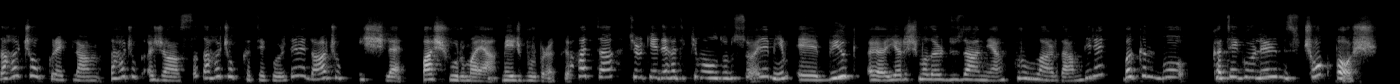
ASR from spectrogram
daha çok reklam, daha çok ajansı, daha çok kategoride ve daha çok işle başvurmaya mecbur bırakıyor. Hatta Türkiye'de hadi kim olduğunu söylemeyeyim, e, büyük e, yarışmaları düzenleyen kurumlardan biri bakın bu kategorilerimiz çok boş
